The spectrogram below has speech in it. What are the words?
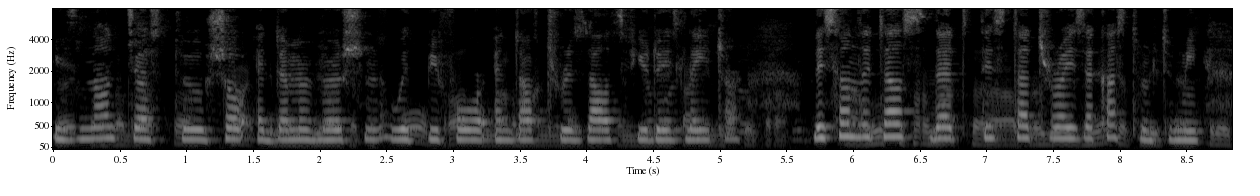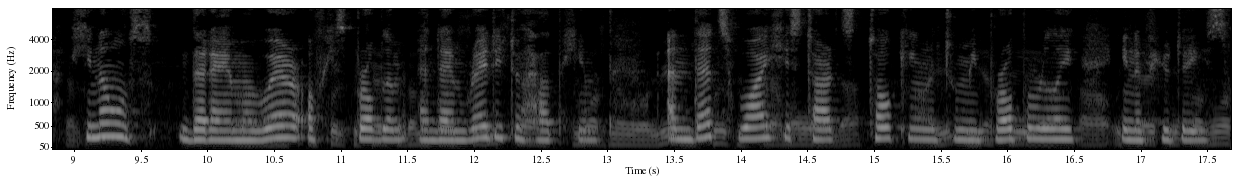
is not just to show a demo version with before and after results a few days later. This only tells that this stutterer is accustomed to me. He knows that I am aware of his problem and I am ready to help him. And that's why he starts talking to me properly in a few days.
